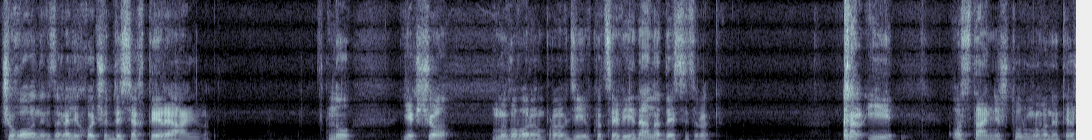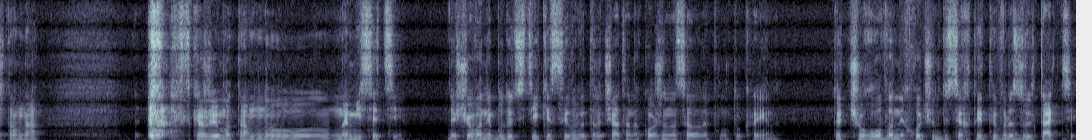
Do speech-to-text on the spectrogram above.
Чого вони взагалі хочуть досягти реально? Ну, якщо ми говоримо про Авдіївку, це війна на 10 років. І останні штурми вони теж там на, скажімо, там, ну, на місяці. Якщо вони будуть стільки сил витрачати на кожен населений пункт України, то чого вони хочуть досягти в результаті?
